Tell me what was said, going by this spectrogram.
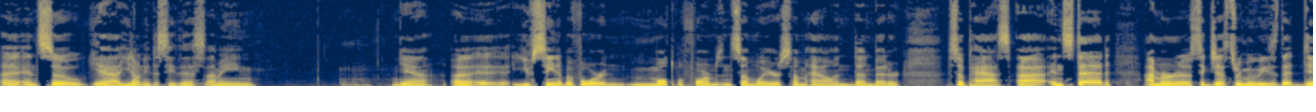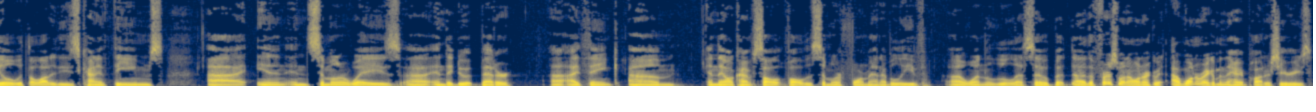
uh, and so yeah, you don't need to see this. I mean, yeah, uh, it, you've seen it before in multiple forms in some way or somehow and done better. So pass. Uh, instead, I'm going to suggest three movies that deal with a lot of these kind of themes uh, in in similar ways, uh, and they do it better. Uh, I think. Um, and they all kind of follow, the similar format, I believe. Uh, one a little less so, but uh, the first one I want to recommend. I want to recommend the Harry Potter series,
